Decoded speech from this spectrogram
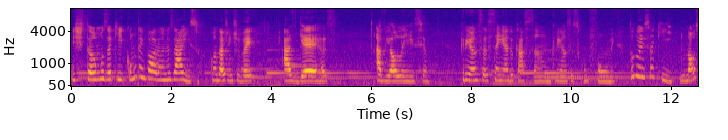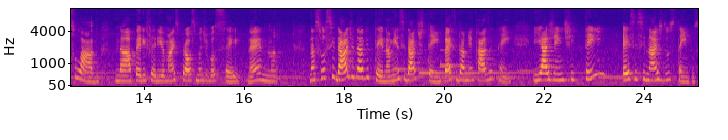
estamos aqui contemporâneos a isso. Quando a gente vê as guerras, a violência, crianças sem educação, crianças com fome, tudo isso aqui do nosso lado, na periferia mais próxima de você, né? Na, na sua cidade deve ter, na minha cidade tem, perto da minha casa tem. E a gente tem esses sinais dos tempos,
